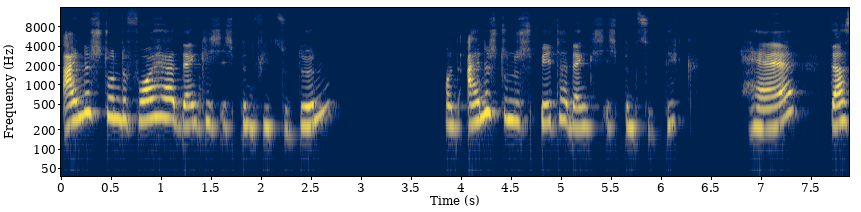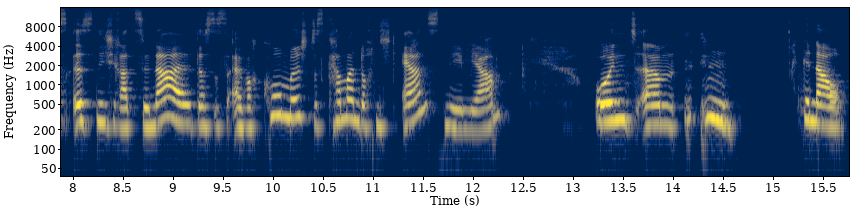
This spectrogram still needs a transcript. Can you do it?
Eine Stunde vorher denke ich, ich bin viel zu dünn und eine Stunde später denke ich, ich bin zu dick. Hä? Das ist nicht rational. Das ist einfach komisch. Das kann man doch nicht ernst nehmen, ja? Und, ähm, genau,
